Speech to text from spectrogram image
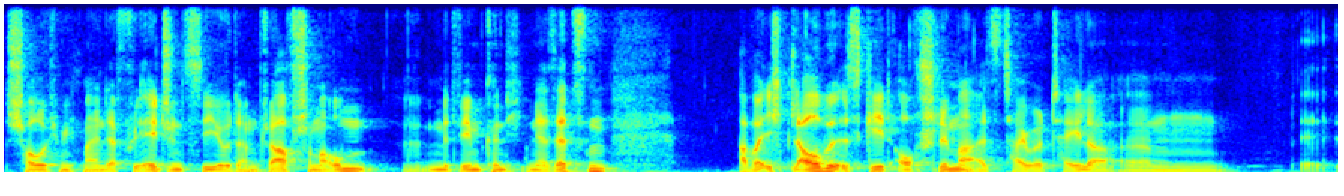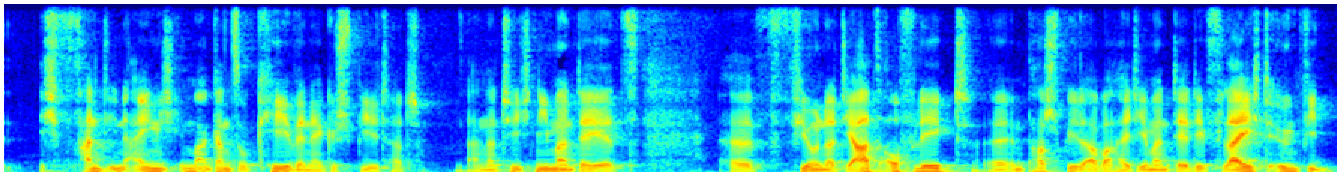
schaue ich mich mal in der Free Agency oder im Draft schon mal um, mit wem könnte ich ihn ersetzen. Aber ich glaube, es geht auch schlimmer als Tyrod Taylor. Ähm, ich fand ihn eigentlich immer ganz okay, wenn er gespielt hat. Natürlich niemand, der jetzt äh, 400 Yards auflegt äh, im Passspiel, aber halt jemand, der dir vielleicht irgendwie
